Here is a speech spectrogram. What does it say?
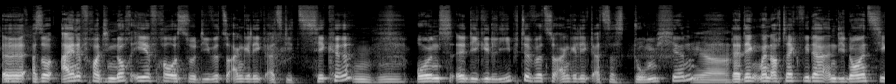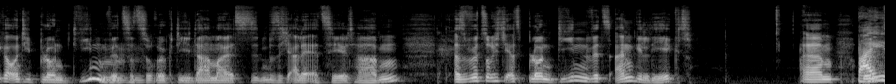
äh, also eine Frau, die noch Ehefrau ist so, die wird so angelegt als die Zicke Mhm. und äh, die Geliebte wird so angelegt als das Dummchen. Ja. Da denkt man auch direkt wieder an die 90er und die Blondinenwitze Mhm. zurück, die damals sich alle erzählt haben. Also wird so richtig als Blondinenwitz angelegt. Ähm, Beide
